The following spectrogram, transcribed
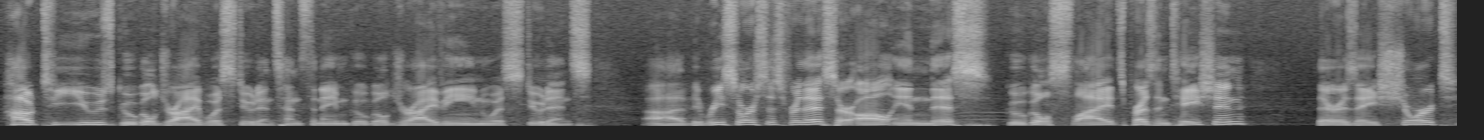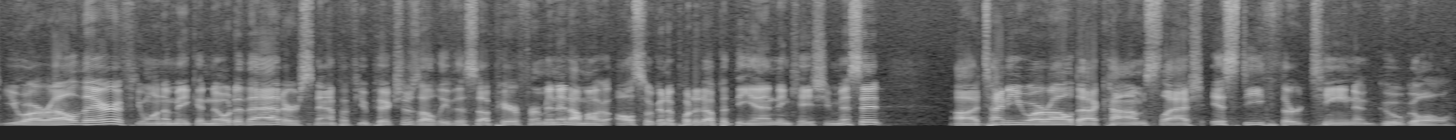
how to use Google Drive with students, hence the name Google Driving with students. Uh, the resources for this are all in this Google Slides presentation. There is a short URL there if you want to make a note of that or snap a few pictures. I'll leave this up here for a minute. I'm also going to put it up at the end in case you miss it. Uh, tinyurl.com slash ISTE13Google.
